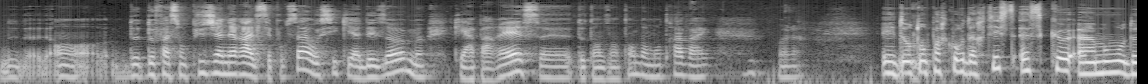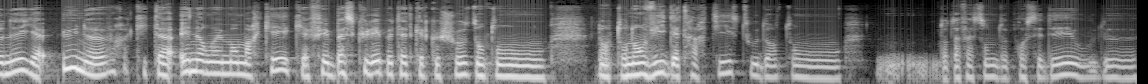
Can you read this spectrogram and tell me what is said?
de, de, façon plus générale. C'est pour ça aussi qu'il y a des hommes qui apparaissent de temps en temps dans mon travail. Voilà. Et dans ton parcours d'artiste, est-ce qu'à un moment donné, il y a une œuvre qui t'a énormément marqué et qui a fait basculer peut-être quelque chose dans ton, dans ton envie d'être artiste ou dans, ton, dans ta façon de procéder ou de,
